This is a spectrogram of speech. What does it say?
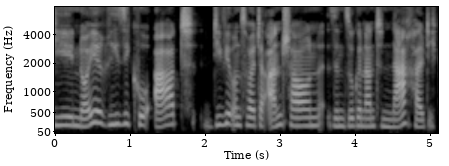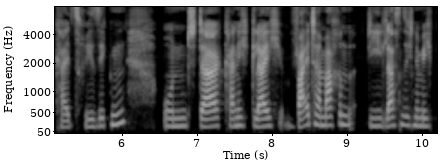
Die neue Risikoart, die wir uns heute anschauen, sind sogenannte Nachhaltigkeitsrisiken. Und da kann ich gleich weitermachen. Die lassen sich nämlich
